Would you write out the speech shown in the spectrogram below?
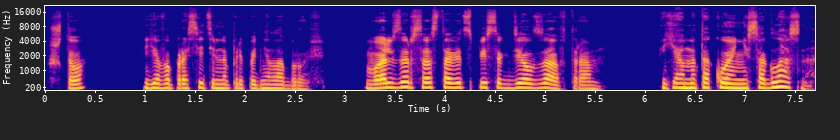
Что? Я вопросительно приподняла бровь. Вальзер составит список дел завтра. Я на такое не согласна,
